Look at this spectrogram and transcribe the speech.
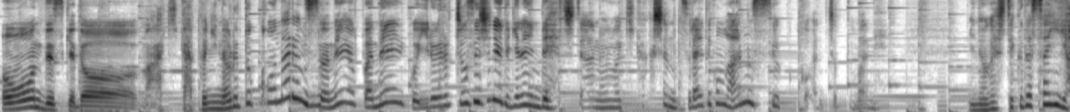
思うんですけど、まあ企画に乗るとこうなるんですよね。やっぱね、こういろいろ調整しないといけないんで、ちょっとあの、まあ、企画者の辛いとこもあるんですよ。ここはちょっとまあね、見逃してくださいよ。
